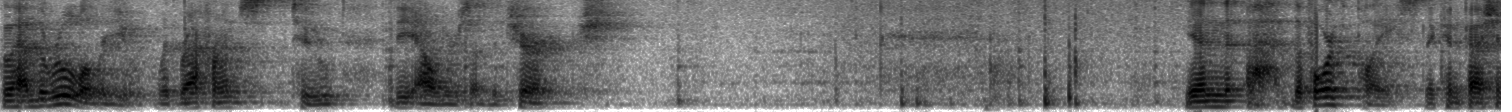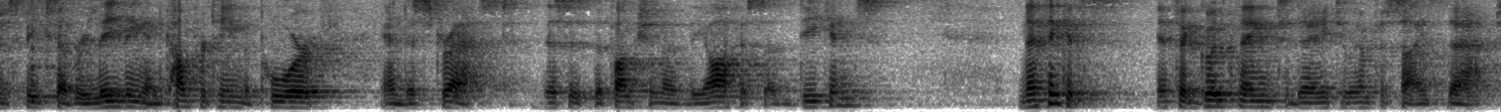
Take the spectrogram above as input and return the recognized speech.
who have the rule over you, with reference to the elders of the church. In uh, the fourth place, the confession speaks of relieving and comforting the poor and distressed. This is the function of the office of deacons. And I think it's, it's a good thing today to emphasize that.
